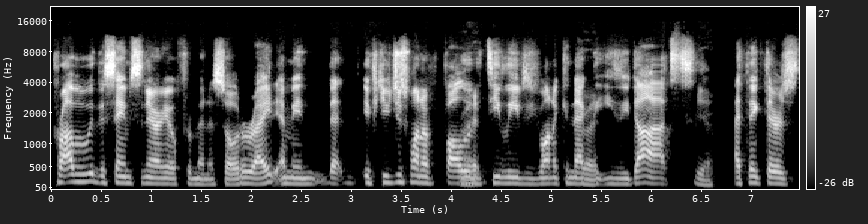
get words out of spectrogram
probably the same scenario for Minnesota, right? I mean, that if you just want to follow right. the tea leaves, if you want to connect right. the easy dots, yeah, I think there's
